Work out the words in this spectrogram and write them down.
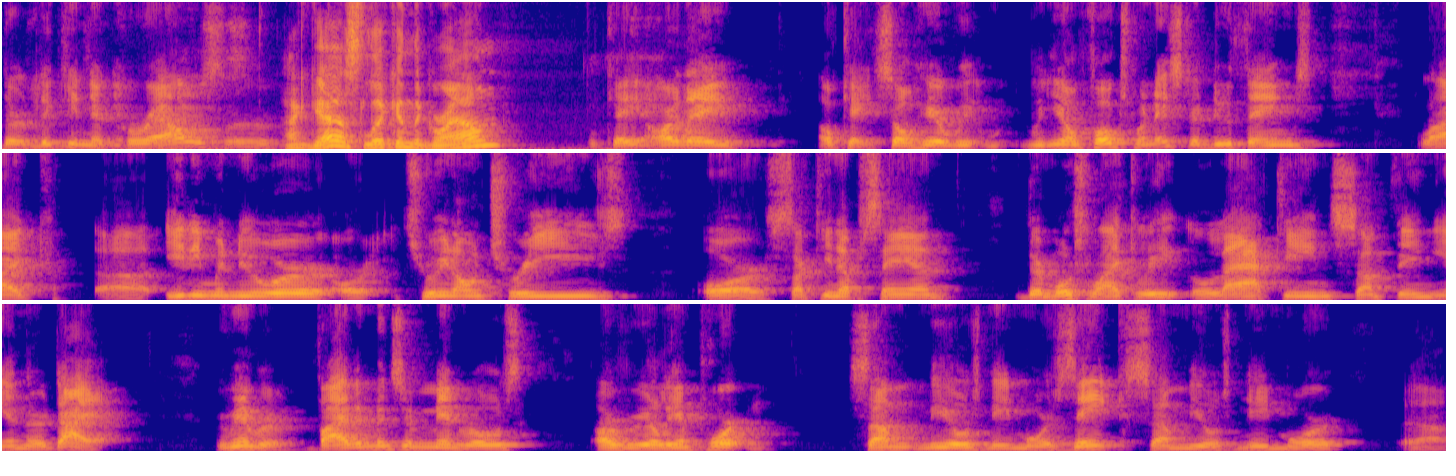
They're licking the corrals, or I guess licking the ground. Okay, are they? Okay, so here we, we you know, folks, when they start to do things like uh, eating manure or chewing on trees or sucking up sand, they're most likely lacking something in their diet. Remember, vitamins and minerals are really important. Some mules need more zinc, some mules need more uh,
